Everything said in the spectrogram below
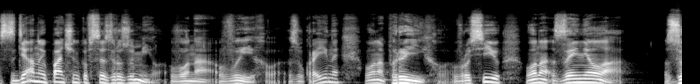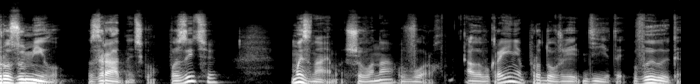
З Діаною Панченко все зрозуміло. Вона виїхала з України, вона переїхала в Росію, вона зайняла зрозумілу зрадницьку позицію. Ми знаємо, що вона ворог. Але в Україні продовжує діяти велика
